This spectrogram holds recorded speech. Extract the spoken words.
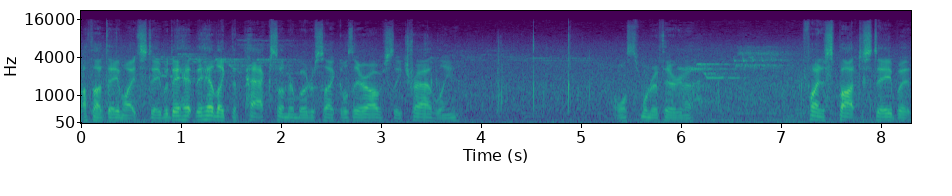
I thought they might stay, but they had they had like the packs on their motorcycles. They're obviously traveling. I almost wonder if they're gonna find a spot to stay, but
